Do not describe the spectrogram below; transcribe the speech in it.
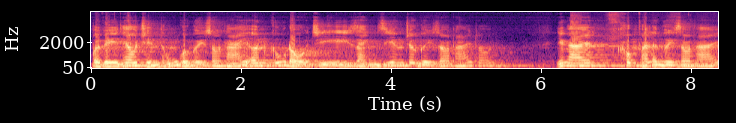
Bởi vì theo truyền thống của người Do Thái, ơn cứu độ chỉ dành riêng cho người Do Thái thôi. Những ai không phải là người Do Thái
